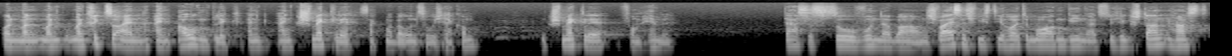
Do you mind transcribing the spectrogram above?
Und man, man, man kriegt so einen, einen Augenblick, ein, ein Geschmäckle, sagt man bei uns, wo ich herkomme. Ein Geschmäckle vom Himmel. Das ist so wunderbar. Und ich weiß nicht, wie es dir heute Morgen ging, als du hier gestanden hast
